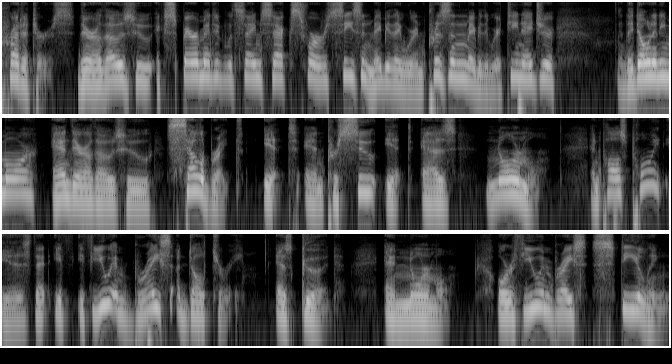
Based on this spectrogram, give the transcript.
predators. There are those who experimented with same sex for a season. Maybe they were in prison, maybe they were a teenager, and they don't anymore. And there are those who celebrate it and pursue it as normal. And Paul's point is that if, if you embrace adultery as good and normal, or if you embrace stealing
